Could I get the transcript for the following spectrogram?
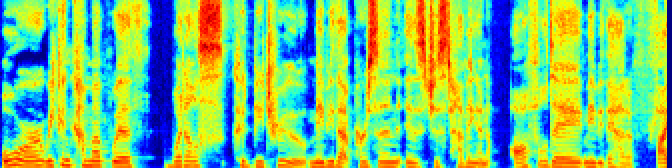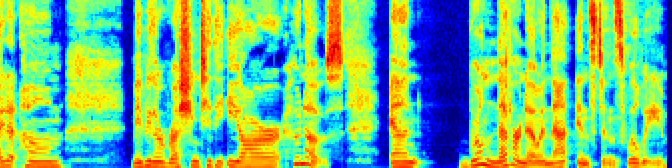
or we can come up with what else could be true. Maybe that person is just having an awful day. Maybe they had a fight at home. Maybe they're rushing to the ER. Who knows? And we'll never know in that instance, will we?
